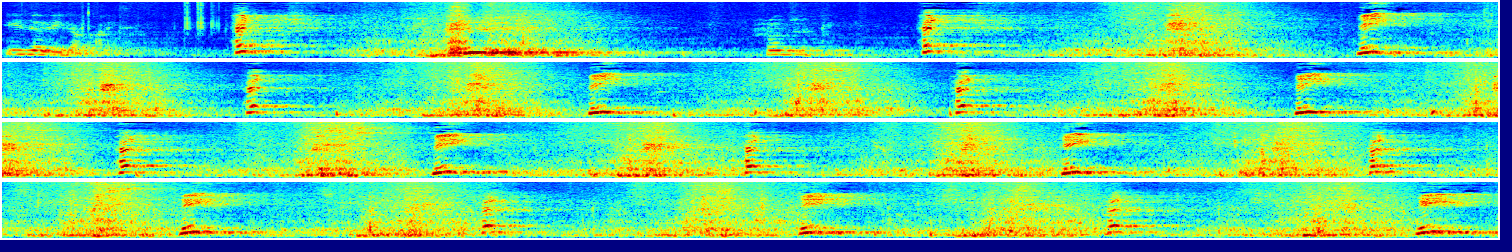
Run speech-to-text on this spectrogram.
左が前。はい。正直はい。二はい。二はい。二はい。二はい。二はい。二はい。二はい。二はい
